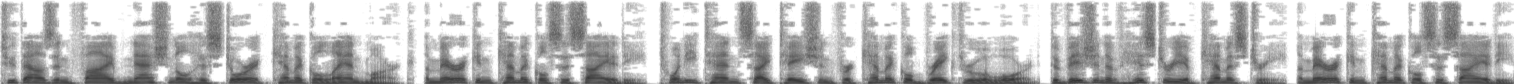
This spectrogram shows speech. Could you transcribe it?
2005 National Historic Chemical Landmark, American Chemical Society, 2010 Citation for Chemical Breakthrough Award, Division of History of Chemistry, American Chemical Society,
